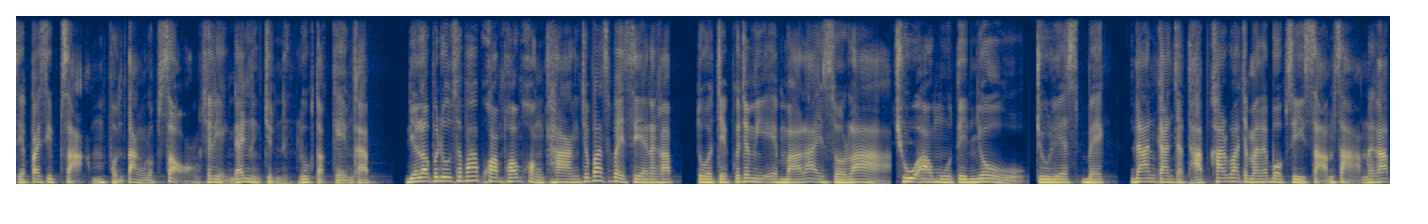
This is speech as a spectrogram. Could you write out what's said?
สียไป 13 ผลต่างลบ 2 เฉลี่ยได้ 1.1 ลูกต่อเกมครับเดี๋ยวเราไปดูสภาพความพร้อมของทางเจ้าบ้านสเปเซียนะครับ ตัวเจ็บก็จะมีเอมบาร่าเอนโซล่าชูอัลมูตินโยจูเลียสเบกด้านการจัดทัพคาดว่าจะมาในระบบ 4-3-3 นะครับ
